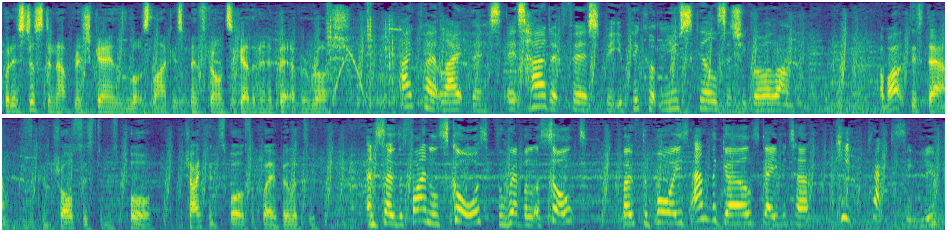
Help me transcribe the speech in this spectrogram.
but it's just an average game that looks like it's been thrown together in a bit of a rush. I quite like this. It's hard at first, but you pick up new skills as you go along. I marked this down because the control system is poor, which I think spoils the playability. And so the final scores for Rebel Assault, both the boys and the girls gave it a keep practicing, Luke,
